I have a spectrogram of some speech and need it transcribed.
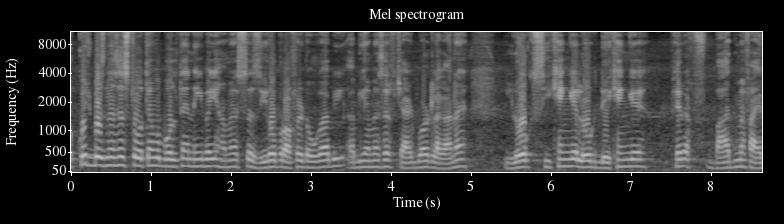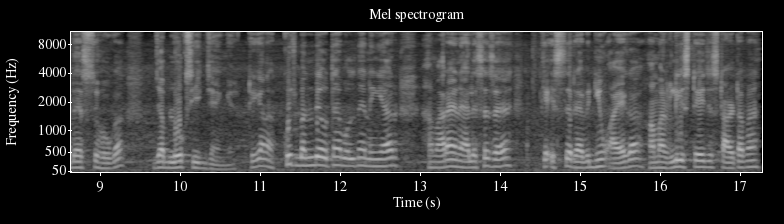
तो कुछ बिजनेसेस तो होते हैं, वो बोलते हैं, नहीं भाई, हमें इससे ज़ीरो प्रॉफिट होगा अभी अभी हमें सिर्फ़ चैट बॉट लगाना है। लोग सीखेंगे, लोग देखेंगे, फिर बाद में फ़ायदा इससे होगा। जब लोग सीख जाएँगे। ठीक है ना? कुछ बंदे होते हैं, बोलते हैं, नहीं यार, हमारा एनालिसिस है कि इससे रेवेन्यू आएगा। हम अर्ली स्टेज स्टार्टअप हैं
